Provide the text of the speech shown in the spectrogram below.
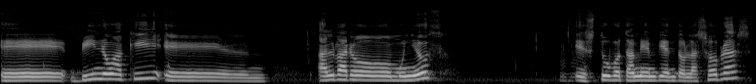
Eh, vino aquí eh, Álvaro Muñoz, estuvo también viendo las obras,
